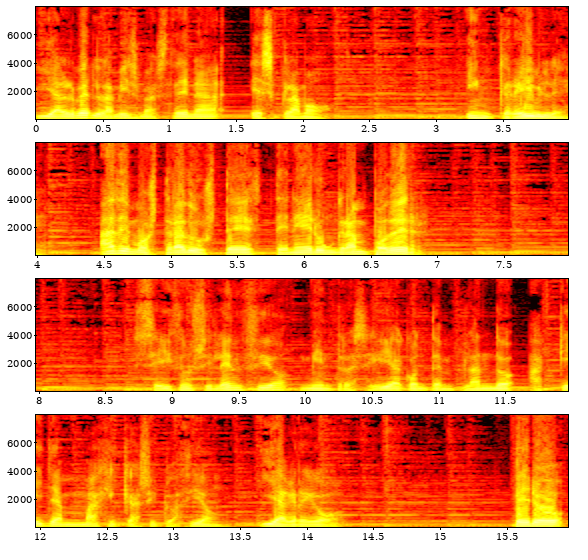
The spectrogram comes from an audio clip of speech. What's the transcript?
y al ver la misma escena exclamó, Increíble, ha demostrado usted tener un gran poder. Se hizo un silencio mientras seguía contemplando aquella mágica situación y agregó, Pero,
